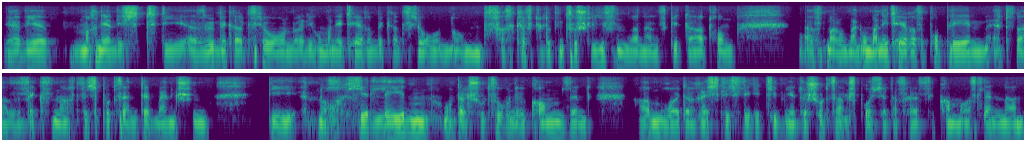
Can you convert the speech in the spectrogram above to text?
Ja, wir machen ja nicht die Asylmigration oder die humanitäre Migration, um Fachkräftelücken zu schließen, sondern es geht darum, erstmal um ein humanitäres Problem. Etwa 86 Prozent der Menschen die noch hier leben und als Schutzsuchende gekommen sind, haben heute rechtlich legitimierte Schutzansprüche. Das heißt, sie kommen aus Ländern,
